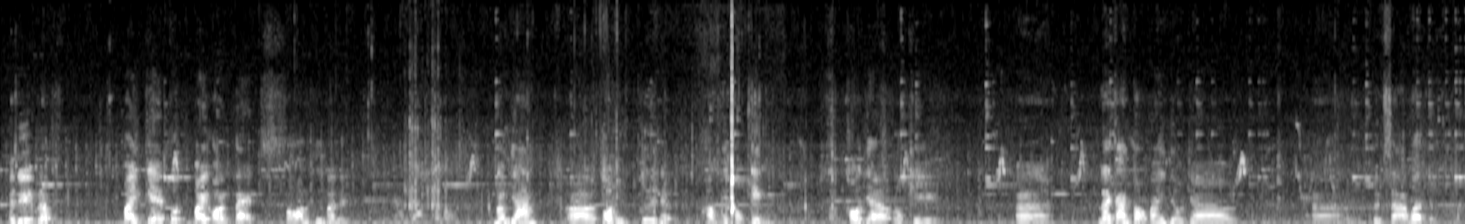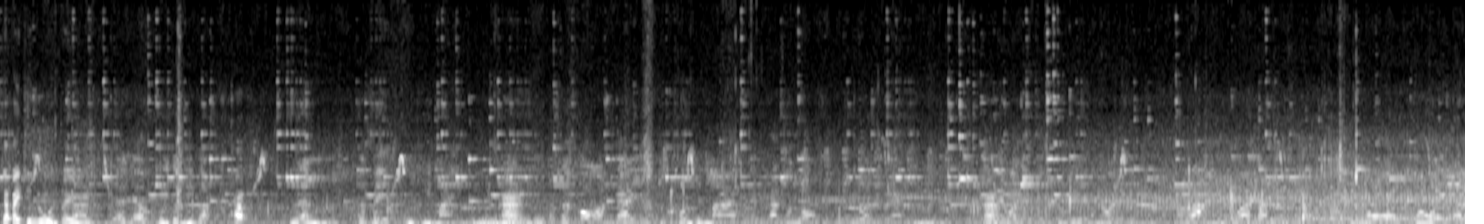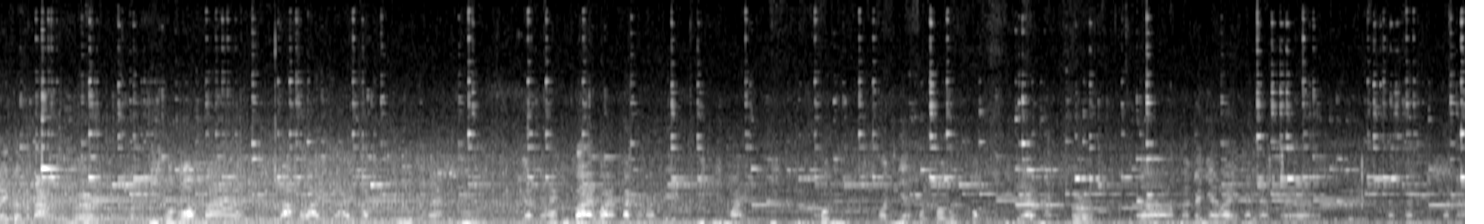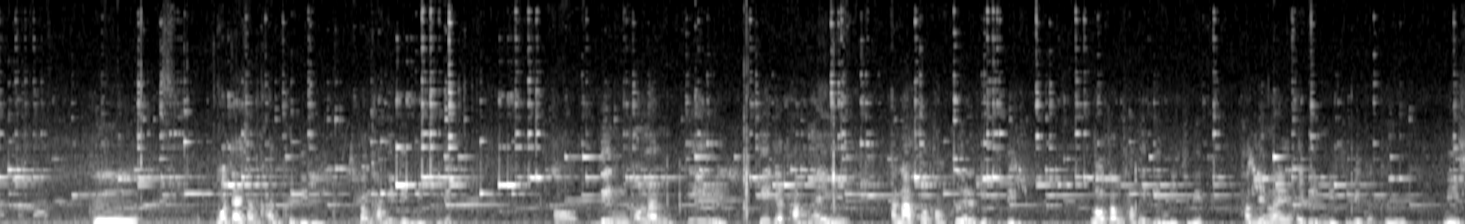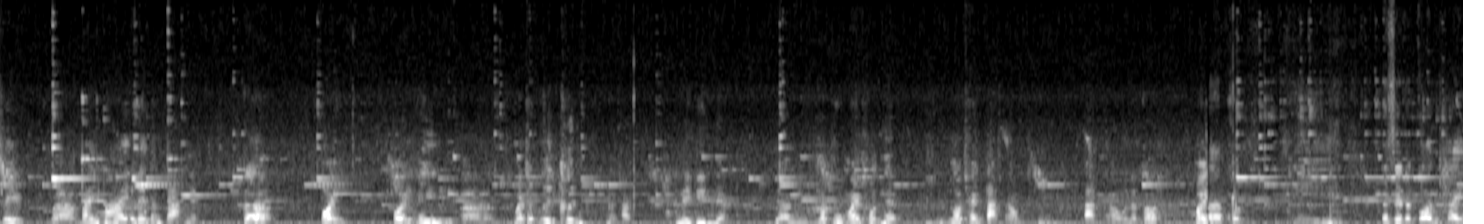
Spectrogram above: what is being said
อันนี้แบบใบแก่ปุ๊บใบอ่อนแตกซ้อนขึ้นมาเลย น้ำยางตลอดน้ำยางอ่าต้นพืชเนี่ยทำให้เขาเก่ง เขาจะโอเคอ่ารายการต่อไปเดี๋ยวจะอ่าปรึกษาว่าจะไปที่นู่นไป เดี๋ยวเดี๋ยวคุยตรงนี้ก่อนครับ เรื่องเกษตรวิธีใหม่อ่าที่เกษตรกรได้คิดค้นขึ้นมาในการทดลองลงแปลงที่นี่อ่า ไม่ว่าจะเป็นทุเรียนไม่ว่าจะเป็นฝรั่งไม่ว่าจะเป็นโมกล้วยอะไรต่างๆที่อ่าที่ทดลองมาหลากหลายสายพันธุ์พืชนะ อืมอยากจะให้อธิบายว่าการทำเกษตรวิธีใหม่ที่คิดค้นวันเนี้ยบทสรุปตกแล้วเนี่ยอ่าเอ่อมันเป็นอย่างไรให้กับเอ่อท่านท่านประธานทราบคือหัวใจสำคัญคือดิน ต้องทำให้ดินมีชีวิตอ๋อดินเท่านั้นที่ที่จะทำให้อนาคตของพืชอยู่ที่ดิน เราต้องทำให้ดินมีชีวิตทำอย่างไรให้ดินมีชีวิตก็คือมีเศษใบไม้อะไรต่างๆเนี่ยก็ปล่อยปล่อยให้วัชพืชขึ้นนะครับ ในดินเนี่ยอย่างเราปลูกไม้ผลเนี่ยเราใช้ตัดเอาตัดเอาแล้วก็ใบอนาคตที่เกษตรกรไทย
